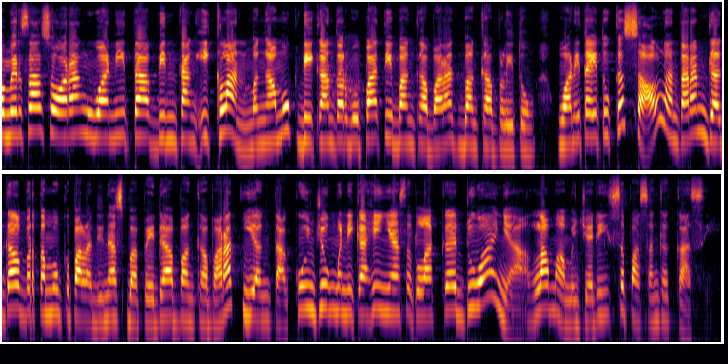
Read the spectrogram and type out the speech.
Pemirsa seorang wanita bintang iklan mengamuk di kantor Bupati Bangka Barat, Bangka Belitung. Wanita itu kesal lantaran gagal bertemu Kepala Dinas Bapeda Bangka Barat yang tak kunjung menikahinya setelah keduanya lama menjadi sepasang kekasih.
